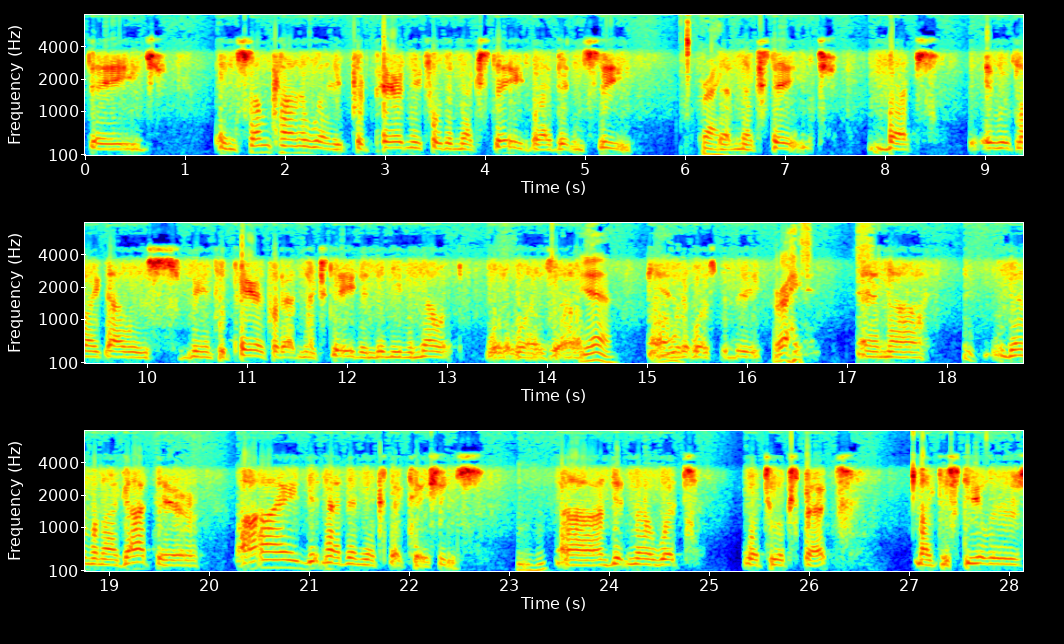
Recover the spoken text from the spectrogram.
stage in some kind of way prepared me for the next stage, but I didn't see Right. that next stage. But it was like I was being prepared for that next stage and didn't even know it what it was. Uh, Yeah. uh, yeah. what it was to be. Right. And uh, then when I got there, I didn't have any expectations. Uh, didn't know what what to expect. Like the Steelers,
